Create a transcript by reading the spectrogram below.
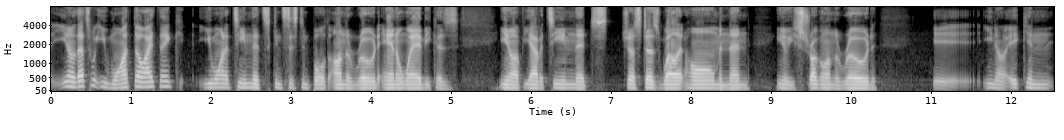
you know, that's what you want though. I think you want a team that's consistent both on the road and away because, you know, if you have a team that just does well at home and then you know you struggle on the road, it, you know it can.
